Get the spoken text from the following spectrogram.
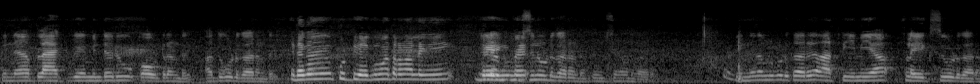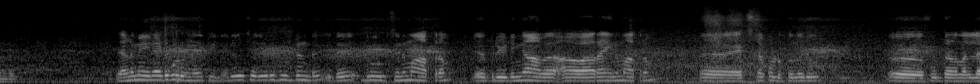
പിന്നെ ബ്ലാക്ക് വേമിന്റെ ഒരു പൗഡർ ഉണ്ട്. അത് കൊടുക്കാറുണ്ട്. ഇതൊക്കെ കുട്ടികൾക്ക് മാത്രമാണ് അല്ലെങ്കിൽ കൊടുക്കാറുണ്ട്. കൊടുക്കാറ്. പിന്നെ നമ്മൾ കൊടുക്കാറ് ആർട്ടീമിയ ഫ്ലേക്സ് കൊടുക്കാറുണ്ട്. ഇതാണ് മെയിനായിട്ട് കൊടുക്കുന്നത്. പിന്നെ ഒരു ചെറിയൊരു ഫുഡ് ഉണ്ട്. ഇത് ബ്രൂട്ട്സിന് മാത്രം ബ്രീഡിങ് ആവാറായതിന് മാത്രം എക്സ്ട്രാ കൊടുക്കുന്നൊരു ഫുഡാണ് നല്ല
